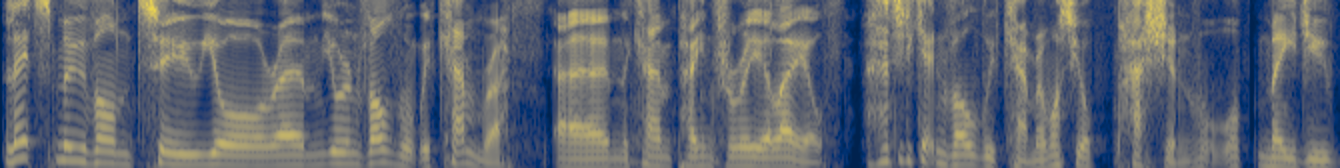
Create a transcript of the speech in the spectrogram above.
Let's move on to your um, your involvement with CAMRA, um, the campaign for Real Ale. How did you get involved with CAMRA? What's your passion? What, made you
